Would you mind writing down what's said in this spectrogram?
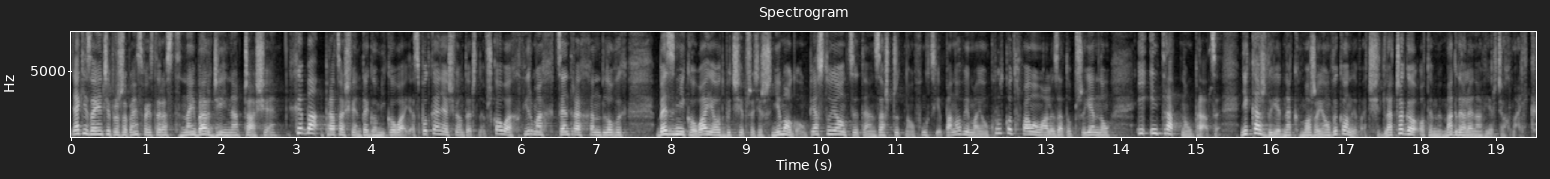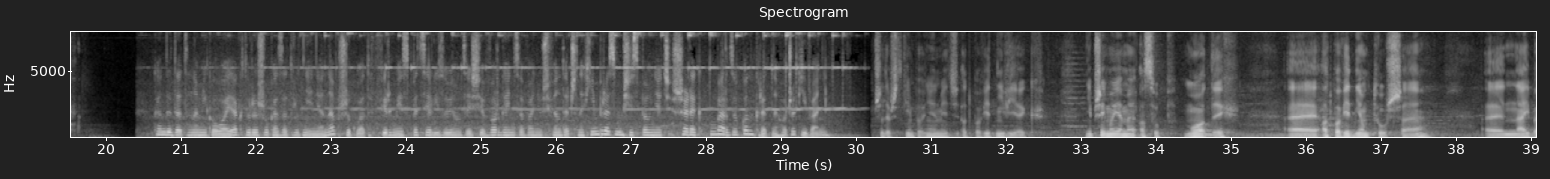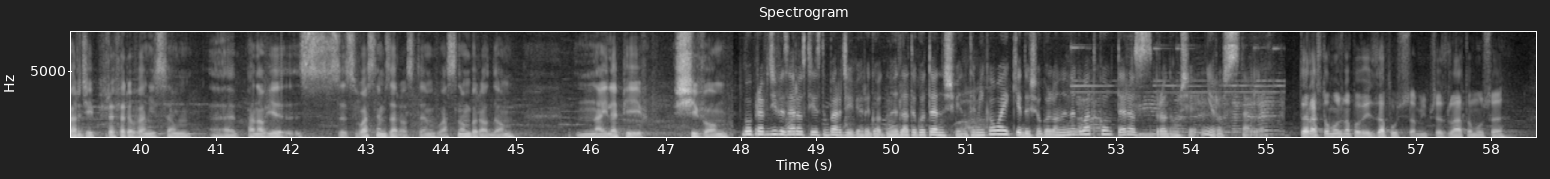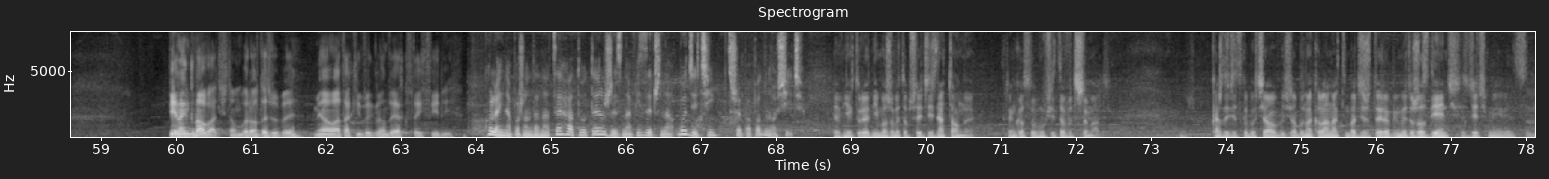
Jakie zajęcie, proszę Państwa, jest teraz najbardziej na czasie? Chyba praca świętego Mikołaja. Spotkania świąteczne w szkołach, firmach, centrach handlowych bez Mikołaja odbyć się przecież nie mogą. Piastujący tę zaszczytną funkcję panowie mają krótkotrwałą, ale za to przyjemną i intratną pracę. Nie każdy jednak może ją wykonywać. Dlaczego? O tym Magdalena Wiercioch-Malik. Kandydat na Mikołaja, który szuka zatrudnienia na przykład w firmie specjalizującej się w organizowaniu świątecznych imprez, musi spełniać szereg bardzo konkretnych oczekiwań. Przede wszystkim powinien mieć odpowiedni wiek. Nie przyjmujemy osób młodych, e, odpowiednią tuszę. E, najbardziej preferowani są e, panowie z, z własnym zarostem, własną brodą, najlepiej siwą. Bo prawdziwy zarost jest bardziej wiarygodny, dlatego ten święty Mikołaj, kiedyś ogolony na gładko, teraz z brodą się nie rozstaje. Teraz to można powiedzieć zapuszczam i przez lato muszę pielęgnować tą brodę, żeby miała taki wygląd jak w tej chwili. Kolejna pożądana cecha to tężyzna fizyczna, bo dzieci trzeba podnosić. W niektóre dni możemy to przeliczyć na tony. Kręgosłup musi to wytrzymać. Każde dziecko by chciało być albo na kolanach, tym bardziej, że tutaj robimy dużo zdjęć z dziećmi, więc yy,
